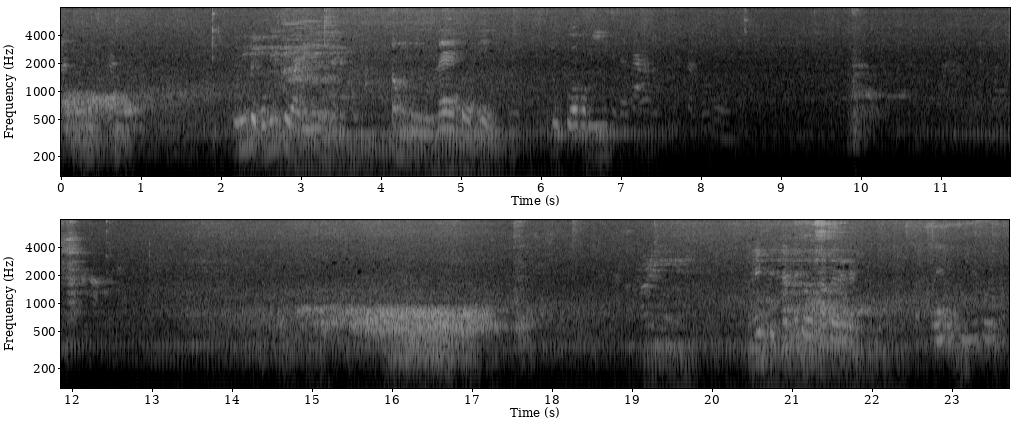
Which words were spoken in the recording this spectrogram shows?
อันอันมีลูก บ่มีผัวดี ต้องดูแลตัวเอง ลูกผัวบ่มีเล่นสิจับในโทรศัพท์เลยเลยเฮ้ยมีในโทรศัพท์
